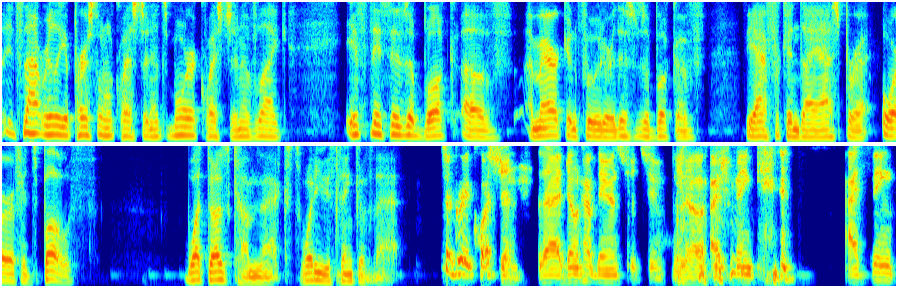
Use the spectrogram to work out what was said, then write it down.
It's not really a personal question. It's more a question of like, if this is a book of American food or this is a book of the African diaspora, or if it's both, what does come next? What do you think of that? It's a great question that I don't have the answer to. You know, I think I think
